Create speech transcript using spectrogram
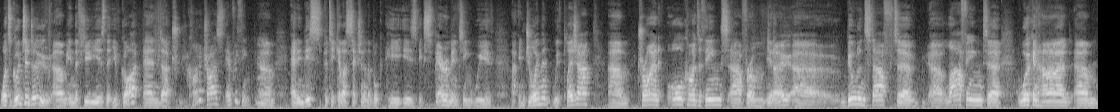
what's good to do um, in the few years that you've got, and uh, tr- kind of tries everything. Um, and in this particular section of the book, he is experimenting with uh, enjoyment, with pleasure um, trying all kinds of things uh, from you know uh, building stuff to uh, laughing to working hard um,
